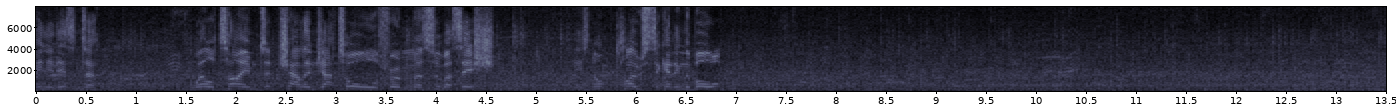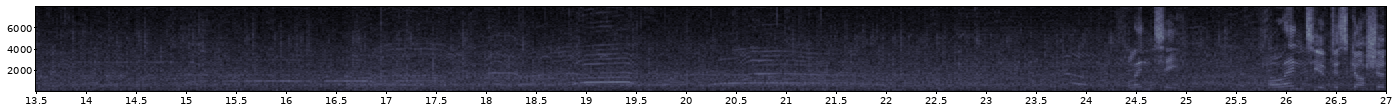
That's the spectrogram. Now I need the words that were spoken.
I mean, it isn't a well-timed challenge at all from uh, Subhasish. He's not close to getting the ball. plenty, plenty of discussion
